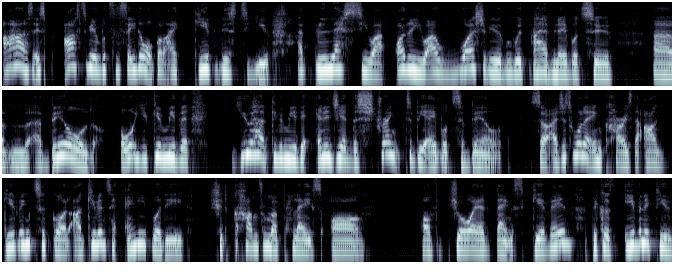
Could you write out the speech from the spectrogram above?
us. It's for us to be able to say, you know what, God, I give this to you. I bless you. I honor you. I worship you with, I have been able to, um, build or you've given me the, you have given me the energy and the strength to be able to build. So I just want to encourage that our giving to God, our giving to anybody should come from a place of of joy and thanksgiving. Because even if you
